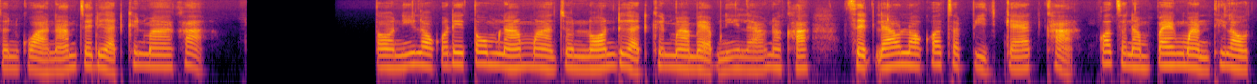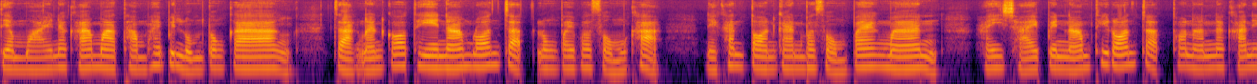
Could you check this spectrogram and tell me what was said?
จนกว่าน้ำจะเดือดขึ้นมาค่ะ ตอนนี้เราก็ได้ต้มน้ำมาจนร้อนเดือดขึ้นมาแบบนี้แล้วนะคะ เสร็จแล้วเราก็จะปิดแก๊สค่ะ ก็จะนำแป้งมันที่เราเตรียมไว้นะคะ มาทำให้เป็นหลุมตรงกลาง จากนั้นก็เทน้ำร้อนจัดลงไปผสมค่ะ ในขั้นตอนการผสมแป้งมัน ให้ใช้เป็นน้ำที่ร้อนจัดเท่านั้นนะคะ ใน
